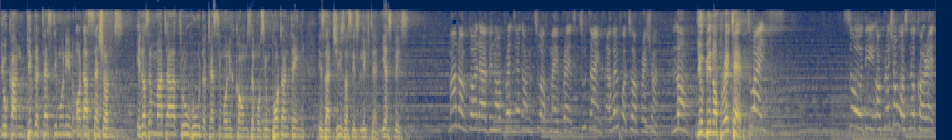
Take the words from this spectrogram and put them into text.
You can give the testimony in other sessions. It doesn't matter through who the testimony comes. The most important thing is that Jesus is lifted. Yes, please. Man of God, I've been operated on two of my breasts two times. I went for two operations. Long. You've been operated. Twice. So the operation was not correct.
